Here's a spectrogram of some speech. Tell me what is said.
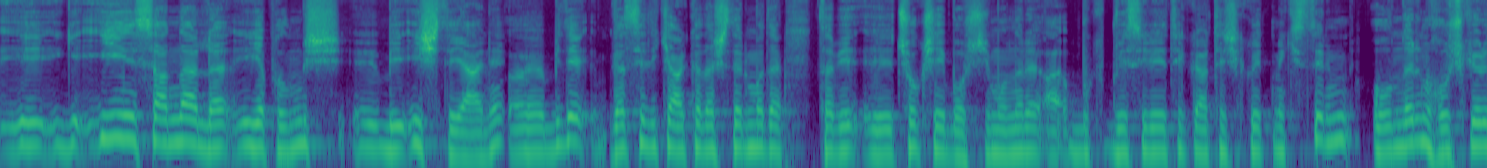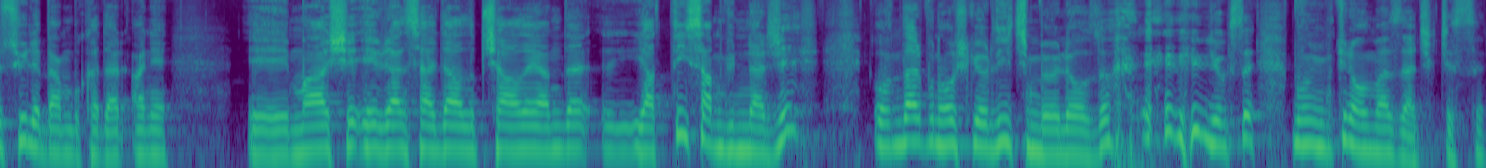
iyi insanlarla yapılmış e, bir işti yani. E, bir de gazetedeki arkadaşlarıma da tabii çok şey borçluyum. Onlara bu vesileyle tekrar teşekkür etmek isterim. Onların hoşgörüsüyle ben bu kadar hani e, maaşı evrenselde alıp Çağlayan'da e, yattıysam günlerce onlar bunu hoş gördüğü için böyle oldu. Yoksa bu mümkün olmazdı açıkçası.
